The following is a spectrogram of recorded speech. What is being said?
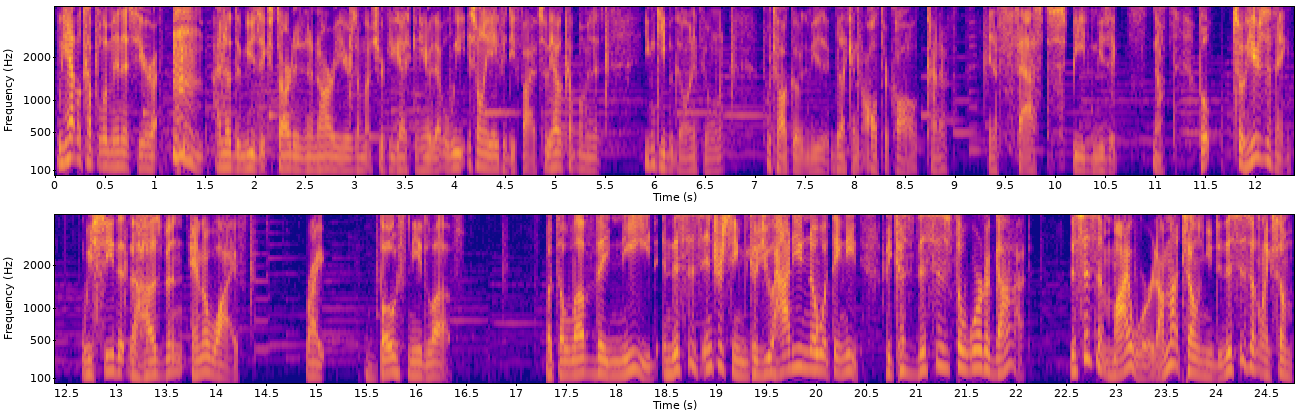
we have a couple of minutes here. I know the music started in our ears. I'm not sure if you guys can hear that, but we it's only 8:55, so we have a couple of minutes. You can keep it going if you want. We'll talk over the music, be like an altar call, kind of in a fast speed music. No, but so here's the thing: we see that the husband and the wife, right, both need love, but the love they need, and this is interesting because you how do you know what they need? Because this is the word of God. This isn't my word. I'm not telling you to. This isn't like some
